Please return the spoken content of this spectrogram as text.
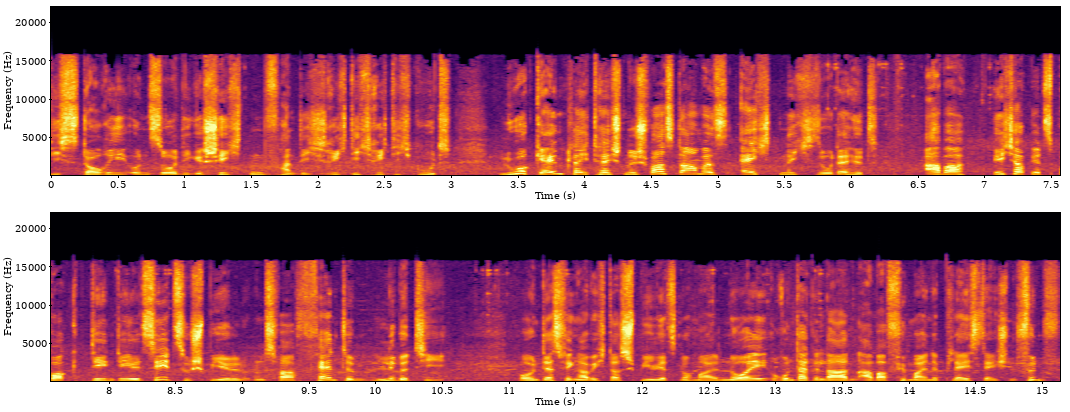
Die Story und so, die Geschichten fand ich richtig, richtig gut. Nur gameplay-technisch war es damals echt nicht so der Hit. Aber ich habe jetzt Bock, den DLC zu spielen, und zwar Phantom Liberty. Und deswegen habe ich das Spiel jetzt nochmal neu runtergeladen, aber für meine PlayStation 5.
